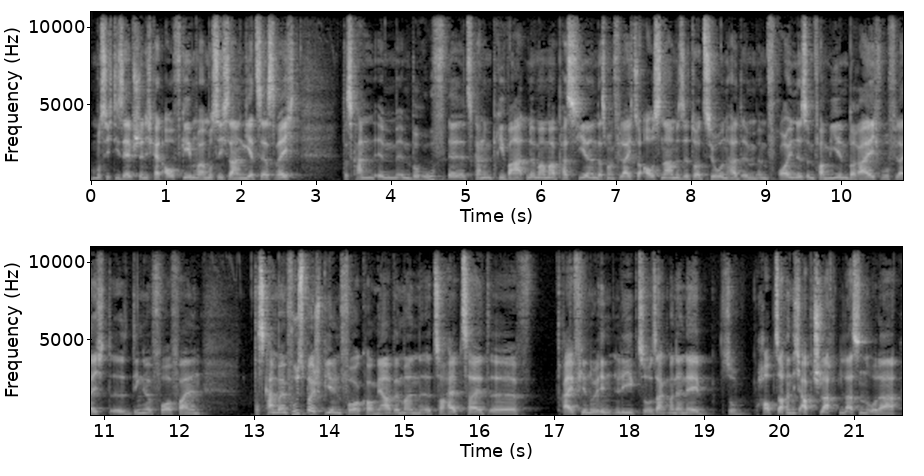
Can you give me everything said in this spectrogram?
muss ich die Selbstständigkeit aufgeben oder muss ich sagen, jetzt erst recht? Das kann im, im Beruf, äh, es kann im Privaten immer mal passieren, dass man vielleicht so Ausnahmesituationen hat im, im Freundes-, im Familienbereich, wo vielleicht äh, Dinge vorfallen. Das kann beim Fußballspielen vorkommen, ja, wenn man äh, zur Halbzeit äh, 3-4-0 hinten liegt, so sagt man dann, ey, so Hauptsache nicht abschlachten lassen oder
